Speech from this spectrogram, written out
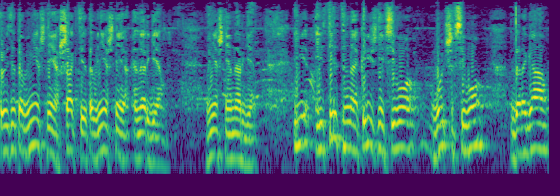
То есть это внешняя шакти, это внешняя энергия. Внешняя энергия. И, естественно, Кришне всего, больше всего дорога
